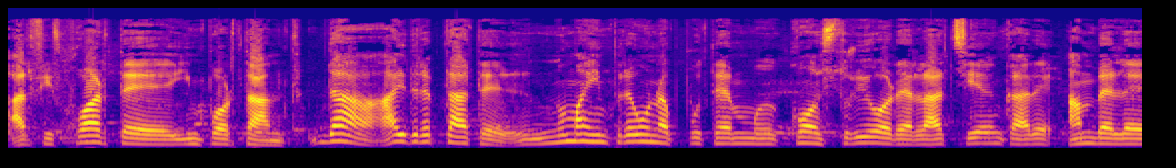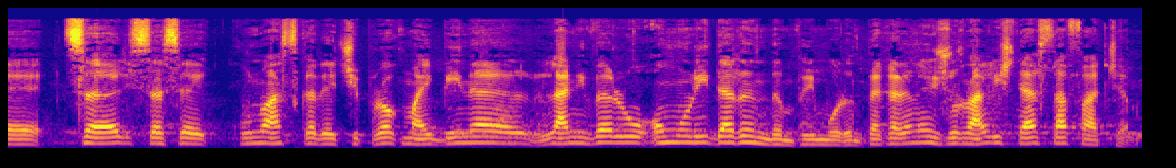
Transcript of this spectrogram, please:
ar fi foarte important. Da, ai dreptate, numai împreună putem construi o relație în care ambele țări să se cunoască reciproc mai bine la nivelul omului de rând, în primul rând, pe care noi jurnaliștii asta facem.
